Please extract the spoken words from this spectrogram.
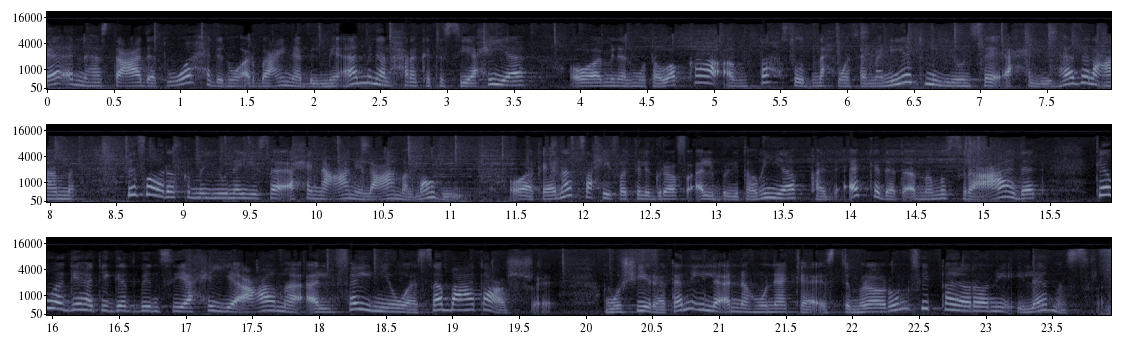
أنها استعادت 41% من الحركة السياحية ومن المتوقع أن تحصد نحو 8 مليون سائح لهذا العام بفارق مليوني سائح عن العام الماضي. وكانت صحيفة تلغراف البريطانية قد أكدت أن مصر عادت كواجهة جذب سياحي عام 2017 مشيرة إلى أن هناك استمرار في الطيران إلى مصر.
